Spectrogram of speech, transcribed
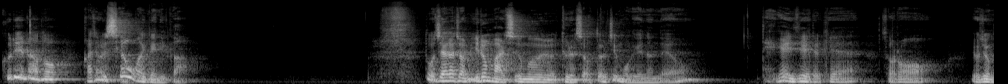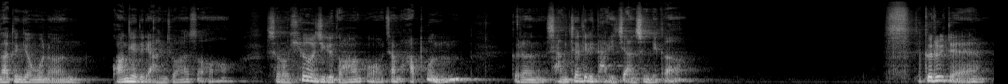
그래라도 가정을 세워가야 되니까. 또 제가 좀 이런 말씀을 드려서 어떨지 모르겠는데요. 되게 이제 이렇게 서로 요즘 같은 경우는 관계들이 안 좋아서 서로 헤어지기도 하고 참 아픈 그런 상처들이 다 있지 않습니까? 그럴 때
